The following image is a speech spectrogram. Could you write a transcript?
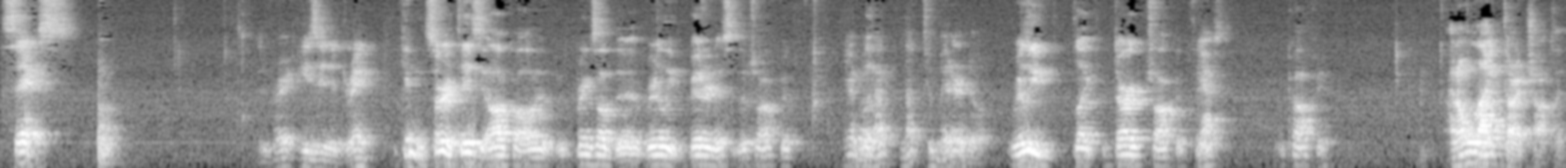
Six. It's very easy to drink. You can sort of taste the alcohol. It brings out the really bitterness of the chocolate. Yeah, but not not too bitter though. Really like dark chocolate taste. Yeah. And coffee. I don't like dark chocolate.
